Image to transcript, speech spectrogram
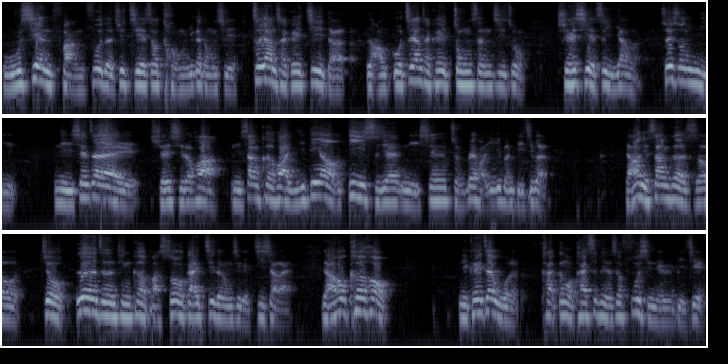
无限反复的去接收同一个东西，这样才可以记得牢固，这样才可以终身记住。学习也是一样的，所以说你。你现在学习的话，你上课的话，一定要第一时间你先准备好一本笔记本，然后你上课的时候就认认真真听课，把所有该记的东西给记下来。然后课后，你可以在我开跟我开视频的时候复习你的笔记，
